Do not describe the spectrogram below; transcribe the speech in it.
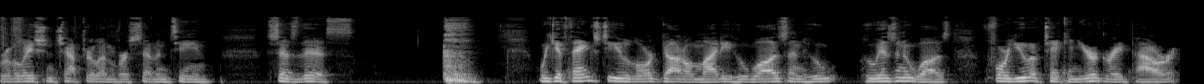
Revelation chapter 11, verse 17 says this We give thanks to you, Lord God Almighty, who was and who, who is and who was, for you have taken your great power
